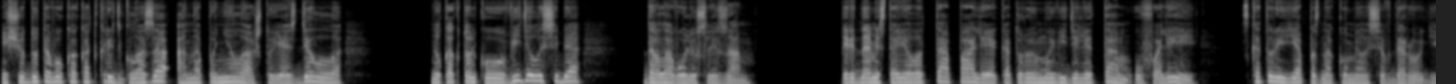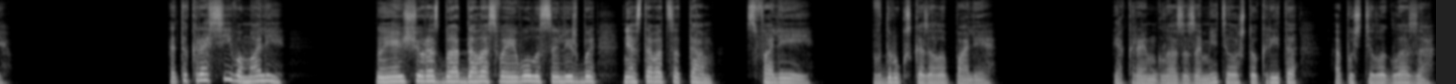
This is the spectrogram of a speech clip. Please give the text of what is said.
Еще до того, как открыть глаза, она поняла, что я сделала, но как только увидела себя, дала волю слезам. Перед нами стояла та палия, которую мы видели там, у фалеи, с которой я познакомилась в дороге. «Это красиво, Мали, но я еще раз бы отдала свои волосы, лишь бы не оставаться там, с фалеей», — вдруг сказала Палия. Я краем глаза заметила, что Крита опустила глаза.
